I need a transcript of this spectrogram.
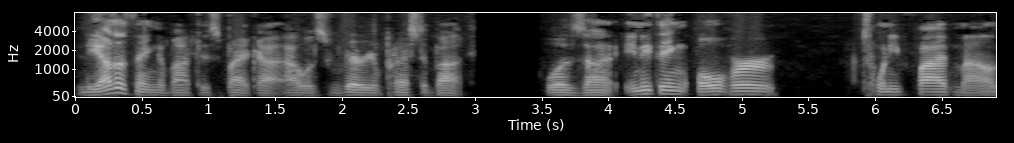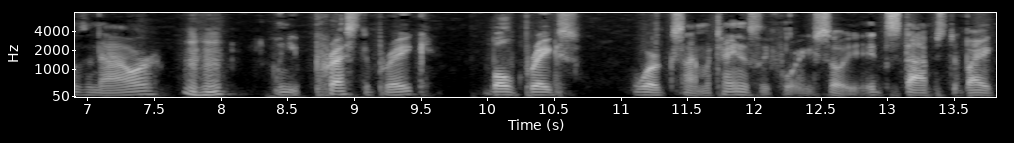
And the other thing about this bike I, I was very impressed about was, uh, anything over 25 miles an hour, Mm-hmm. when you press the brake, both brakes work simultaneously for you. So it stops the bike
